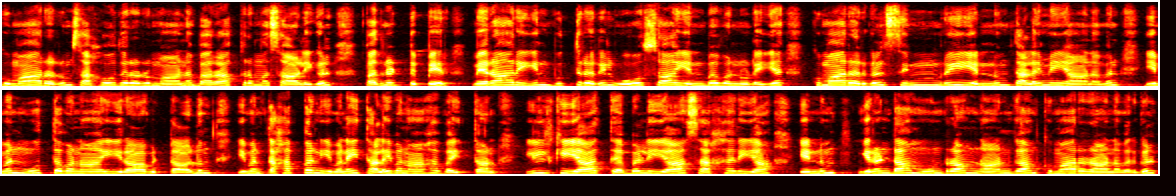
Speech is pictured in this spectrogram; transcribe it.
குமாரரும் சகோதரருமான பராக்கிரமசாலிகள் பதினெட்டு பேர். மெராரியின் புத்திரரில் ஓசா என்பவனுடைய குமாரர்கள் சிம்ரி என்னும் தலைமையானவன். இவன் மூத்தவனாயிராவிட்டாலும் இவன் தகப்பன் இவனை தலைவனாக வைத்தான். இல்கியா தெபலியா சஹரியா என்னும் இரண்டாம் மூன்றாம் நான்காம் குமாரரானவர்கள்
